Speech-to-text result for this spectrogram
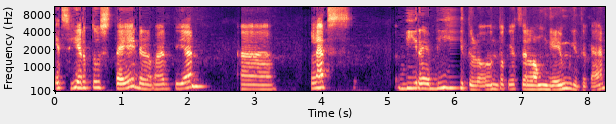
it's here to stay dalam artian uh, let's be ready gitu loh untuk it's a long game gitu kan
